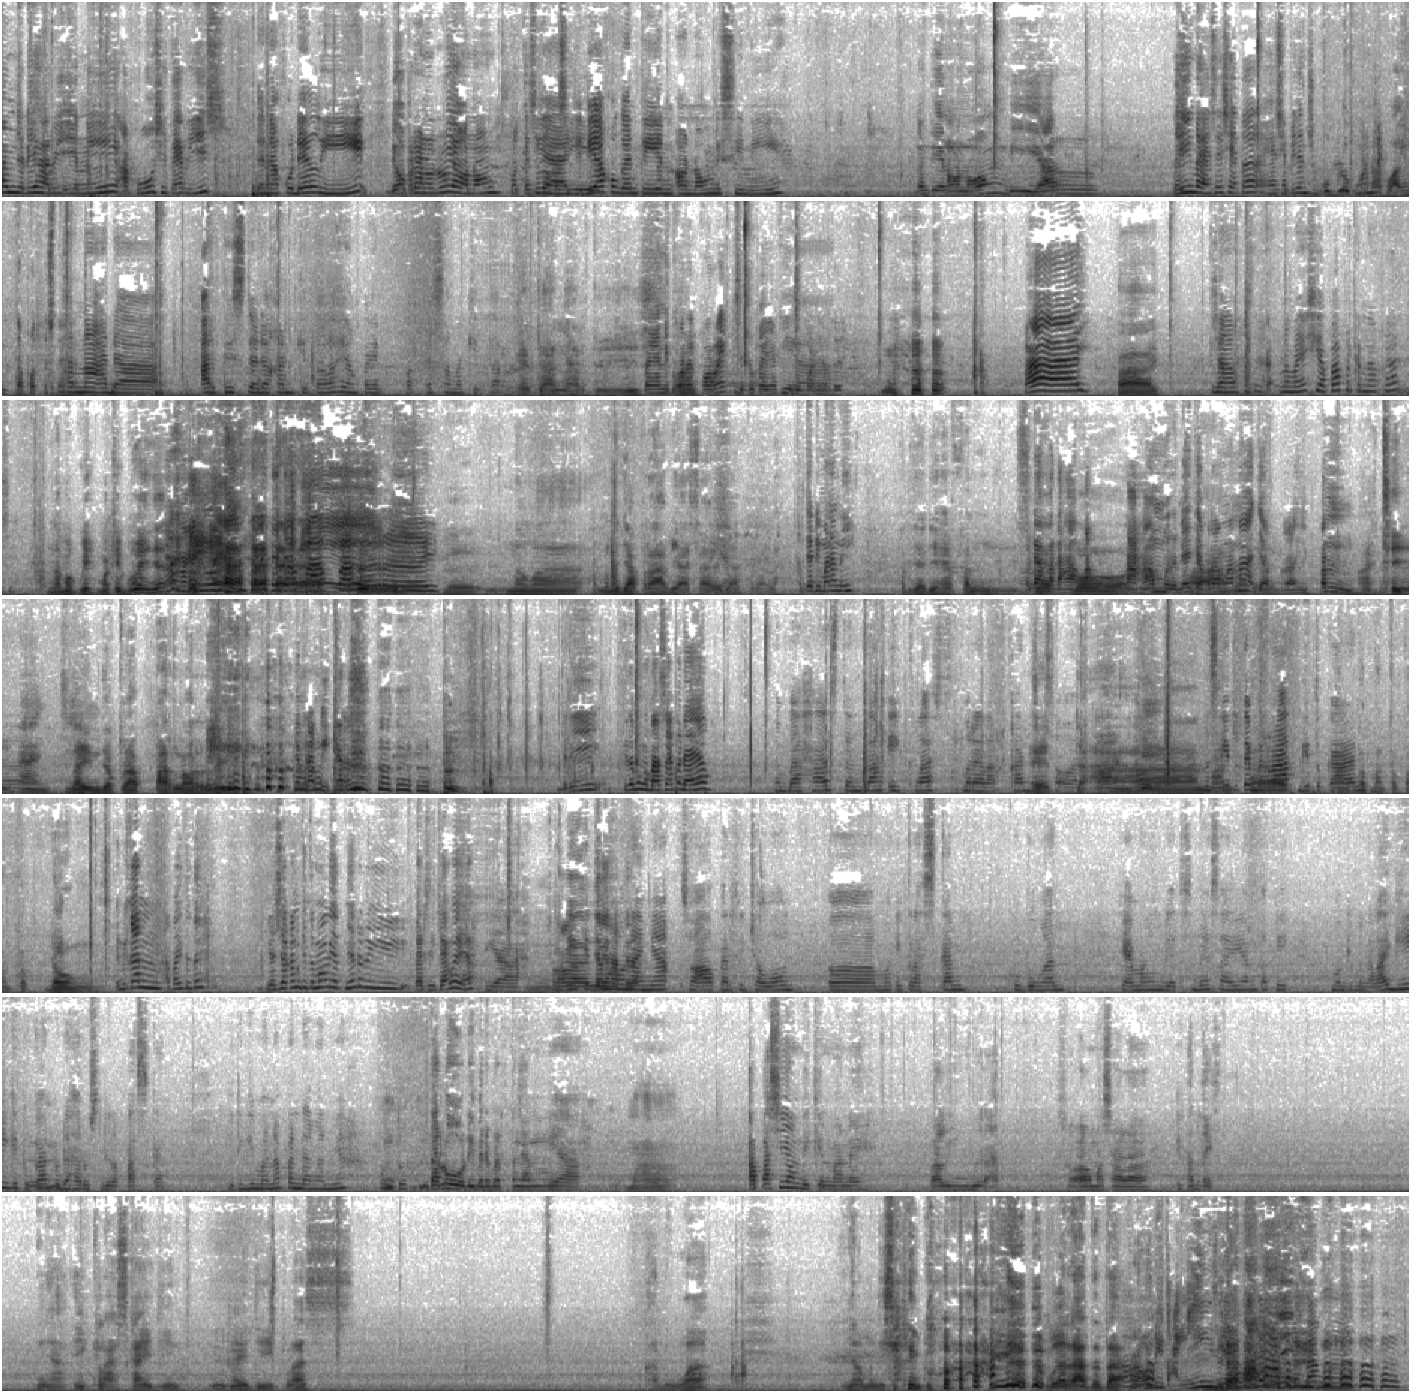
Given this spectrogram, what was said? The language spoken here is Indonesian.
malam. Jadi hari ini aku si Teris. Dan aku Deli. Dioperan dulu ya Onong. Podcastnya Ya, masih jadi aku gantiin Onong di sini. gantiin Onong biar Teuing dah saya saya ya saya pisan goblok mana aku aing kita podcast teh. Karena ada artis dadakan kita lah yang pengen podcast sama kita. Edan Iya. artis. Pengen dikorek-korek gitu kayaknya kehidupannya Iya. teh. Hai. Hai. Kenapa? Namanya siapa? Perkenalkan. Nama gue, make gue nya. apa-apa. Eh, nama nama Japra biasa Iya. Japra lah. Kerja di mana nih? Kerja di Heaven Udah pada. Skateboard. Paham benernya Japra Paham, mana? Japra Hipen. Anjing. Anjing. Lain Japra parlor deh. Japra. Jadi kita mau ngebahas apa Dayo? Ngebahas tentang ikhlas merelakan seseorang. Edan. Meski itu teh berat gitu kan. Mantap, mantap, mantap. Dong. Ini kan apa itu teh? Biasa kan kita mah liatnya dari versi cewek ya. Ya, Hmm. jadi Soal kita mau hati. nanya soal versi cowok eh, mengikhlaskan hubungan kayak emang dia tuh sebenarnya sayang tapi mau gimana lagi gitu kan Mm-mm. udah harus dilepaskan. Jadi gimana pandangannya untuk Ntar lu di beda pertanyaan lu. ya Ma. Apa sih yang bikin maneh paling berat soal masalah Ikhlas. hati? Ya, ikhlas kaiji. Mm-mm. Kaiji ikhlas. Kedua nyaman diselingkuh. berat eta. Kalau ditanying sih bener banget.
